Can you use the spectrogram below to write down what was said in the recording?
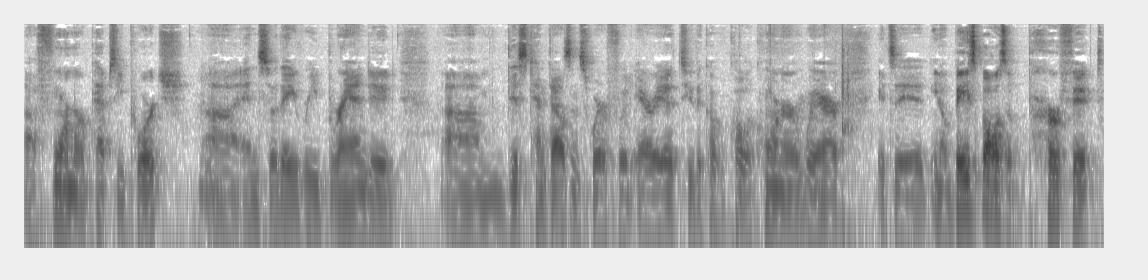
uh, former Pepsi porch, mm-hmm. uh, and so they rebranded um, this 10,000 square foot area to the Coca-Cola Corner, where it's a you know baseball is a perfect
